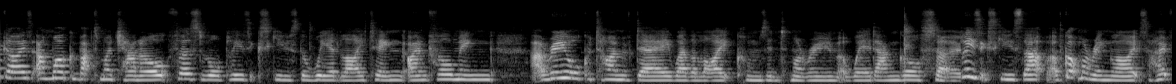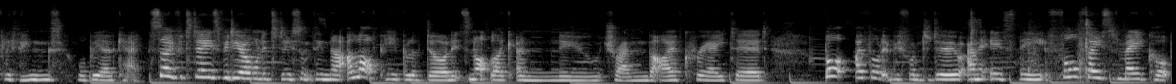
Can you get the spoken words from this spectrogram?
Hi guys and welcome back to my channel. First of all, please excuse the weird lighting. I'm filming at a really awkward time of day where the light comes into my room at a weird angle, so please excuse that, but I've got my ring light, so hopefully things will be okay. So for today's video, I wanted to do something that a lot of people have done. It's not like a new trend that I've created, but I thought it'd be fun to do, and it is the full face of makeup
